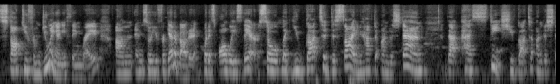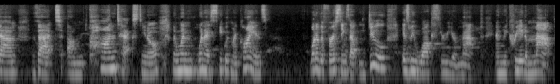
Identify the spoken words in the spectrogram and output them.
stopped you from doing anything, right? Um, and so you forget about it, but it's always there. So, like, you got to decide and you have to understand that pastiche you've got to understand that um, context you know and when when i speak with my clients one of the first things that we do is we walk through your map and we create a map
